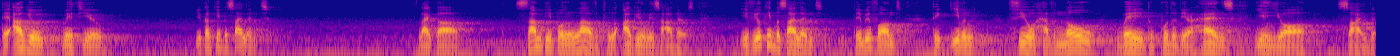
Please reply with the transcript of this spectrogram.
they argue with you, you can keep silent. Like uh, some people love to argue with others. If you keep silent, they will find they even feel have no way to put their hands in your side,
